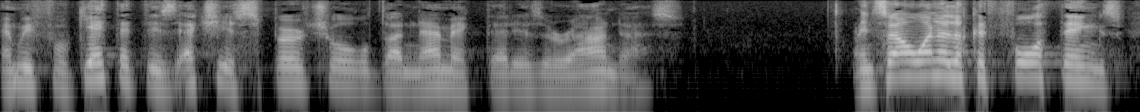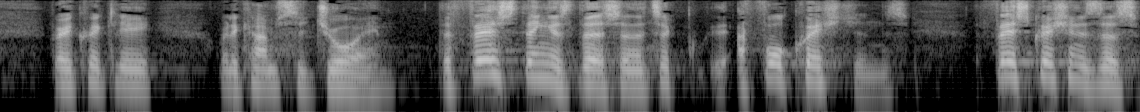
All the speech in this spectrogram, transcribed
and we forget that there's actually a spiritual dynamic that is around us. And so I want to look at four things very quickly when it comes to joy. The first thing is this, and it's a, a four questions. The first question is this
